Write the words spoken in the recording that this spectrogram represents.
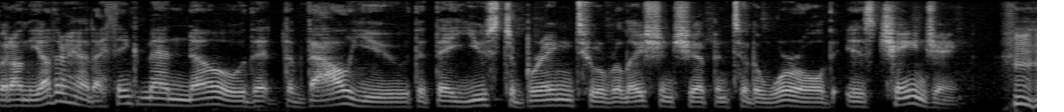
but on the other hand, I think men know that the value that they used to bring to a relationship and to the world is changing. Hmm.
